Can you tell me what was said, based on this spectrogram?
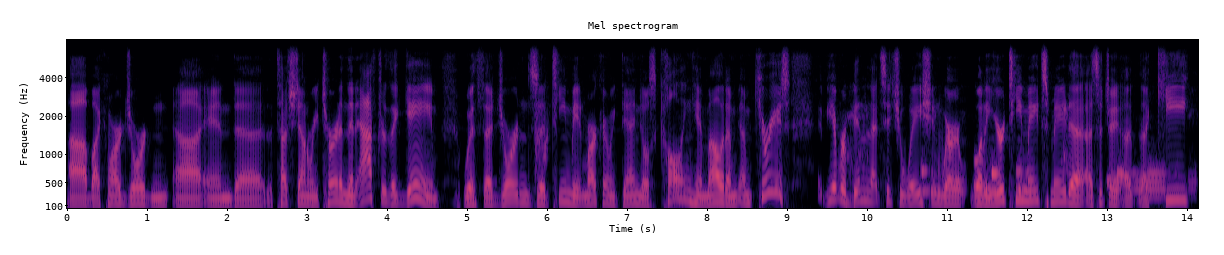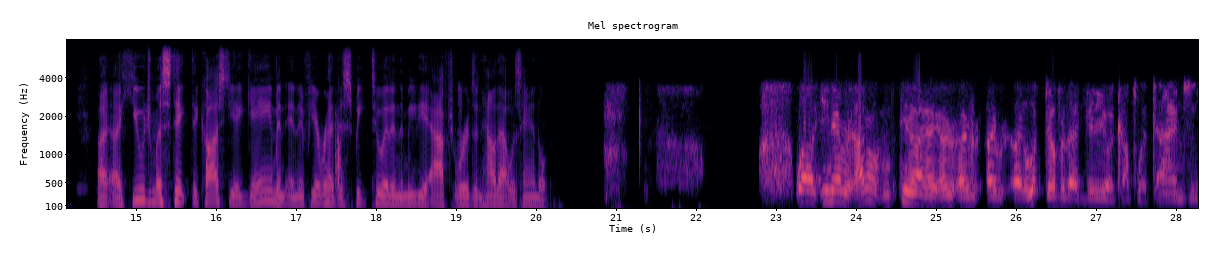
uh, by Kamar Jordan and the touchdown return, and then after the game with Jordan's teammate Marquay McDaniel's calling him out. I'm I'm curious, have you ever been in that situation? where one of your teammates made a, a such a, a, key, a, a, huge mistake to cost you a game, and, and if you ever had to speak to it in the media afterwards and how that was handled? Well, you never. I don't. You know, I I I, I looked over that video a couple of times, and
